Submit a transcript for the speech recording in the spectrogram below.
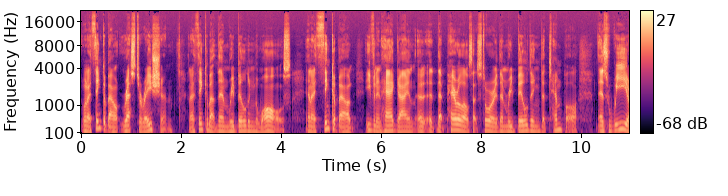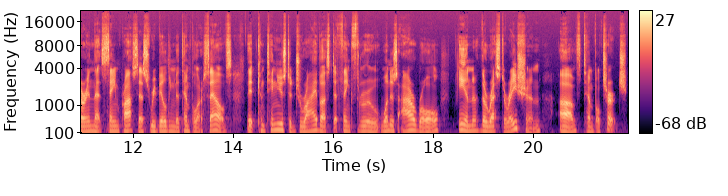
when I think about restoration, and I think about them rebuilding the walls, and I think about even in Haggai uh, uh, that parallels that story, them rebuilding the temple, as we are in that same process rebuilding the temple ourselves, it continues to drive us to think through what is our role in the restoration of Temple Church.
